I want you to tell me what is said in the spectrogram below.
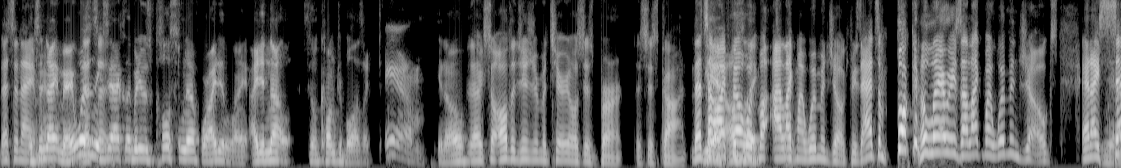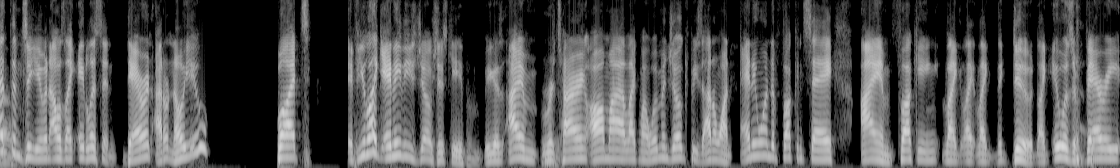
That's a nightmare. it's a nightmare. It wasn't a- exactly, but it was close enough where I didn't like. I did not feel comfortable. I was like, damn, you know. Like so, all the ginger material is just burnt. It's just gone. That's how I I felt with my. I like my women jokes because I had some fucking hilarious. I like my women jokes, and I sent them to you, and I was like, "Hey, listen, Darren, I don't know you, but if you like any of these jokes, just keep them because I am Mhm. retiring all my like my women jokes because I don't want anyone to fucking say I am fucking like like like the dude. Like it was a very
